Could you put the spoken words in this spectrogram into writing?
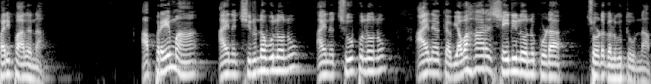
పరిపాలన. ఆ ప్రేమ ఆయన చిరునవ్వులోను ఆయన చూపులోను ఆయన యొక్క వ్యవహార శైలిలోను కూడా చూడగలుగుతూ ఉన్నాం.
